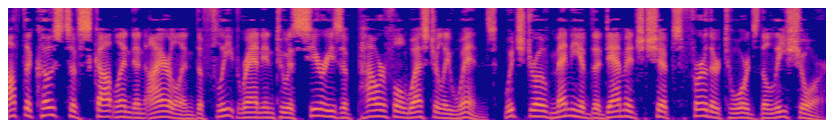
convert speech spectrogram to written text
Off the coasts of Scotland and Ireland the fleet ran into a series of powerful westerly winds, which drove many of the damaged ships further towards the lee shore.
